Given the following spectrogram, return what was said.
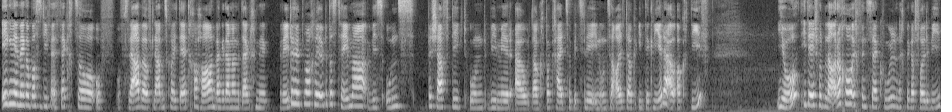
irgendwie einen mega positiven Effekt so auf, auf das Leben, auf die Lebensqualität kann haben. Und wegen dem haben wir gedacht, wir reden heute mal ein bisschen über das Thema, wie es uns beschäftigt und wie wir auch Dankbarkeit so ein bisschen in unseren Alltag integrieren, auch aktiv. Ja, die Idee ist von Lara gekommen. Ich finde es sehr cool und ich bin gerade voll dabei.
